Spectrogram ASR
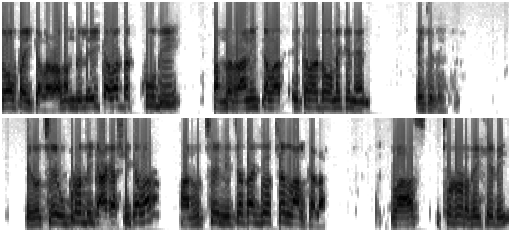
জলপাই কালার আলহামদুলিল্লাহ, এই কালারটা খুবই আপনার রানিং কালার এই কালারটা অনেকে নেন। এই যে দেখেন। এটা হচ্ছে উপরের দিকে আকাশি কালার আর হচ্ছে নিচে থাকবে হচ্ছে লাল কালার। প্লাস ছোটটা দেখিয়ে দিই।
